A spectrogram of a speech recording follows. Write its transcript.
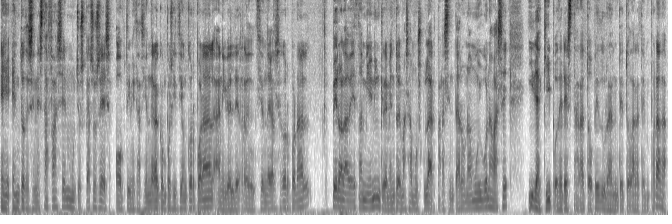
eh, entonces en esta fase en muchos casos es optimización de la composición corporal a nivel de reducción de grasa corporal pero a la vez también incremento de masa muscular para sentar una muy buena base y de aquí poder estar a tope durante toda la temporada.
